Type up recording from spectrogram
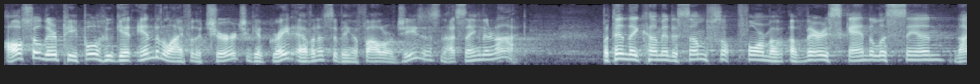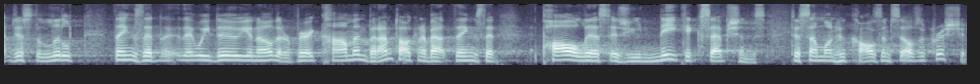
Also, there are people who get into the life of the church and give great evidence of being a follower of Jesus, not saying they're not. But then they come into some form of, of very scandalous sin, not just the little things that, that we do, you know, that are very common, but I'm talking about things that Paul lists as unique exceptions to someone who calls themselves a Christian.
